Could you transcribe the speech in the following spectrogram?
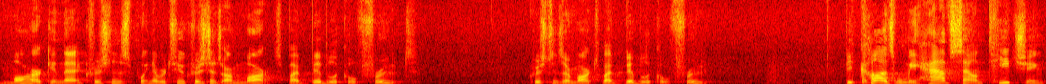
mark in that Christians, point number two, Christians are marked by biblical fruit. Christians are marked by biblical fruit. Because when we have sound teaching,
